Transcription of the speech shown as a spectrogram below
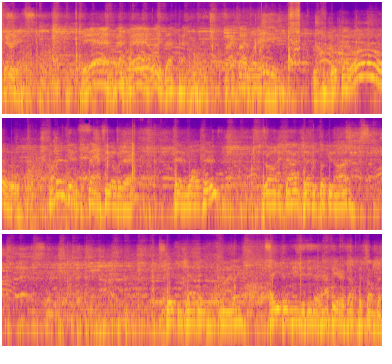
Serious. Yeah, look at that. Backside 180. Oh! Somebody's getting sassy over there. Ben Walters throwing it down. Judges looking on. Jason Chapman smiling. That usually means he's either happy or he's up to something.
